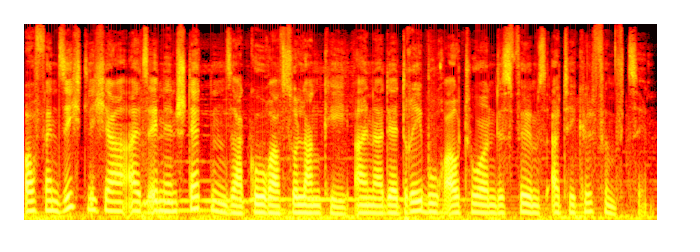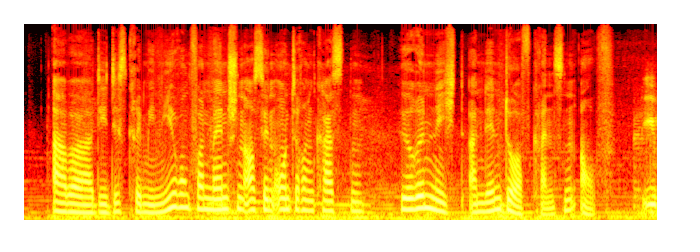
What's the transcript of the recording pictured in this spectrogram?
offensichtlicher als in den Städten, sagt Gorav Solanki, einer der Drehbuchautoren des Films Artikel 15. Aber die Diskriminierung von Menschen aus den unteren Kasten höre nicht an den Dorfgrenzen auf. Uh.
